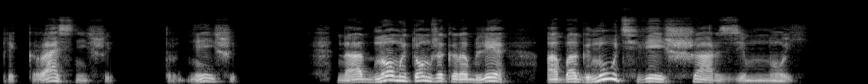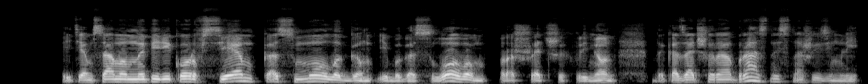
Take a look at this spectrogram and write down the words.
прекраснейший, труднейший на одном и том же корабле обогнуть весь шар земной. И тем самым наперекор всем космологам и богословам прошедших времен доказать шарообразность нашей Земли.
